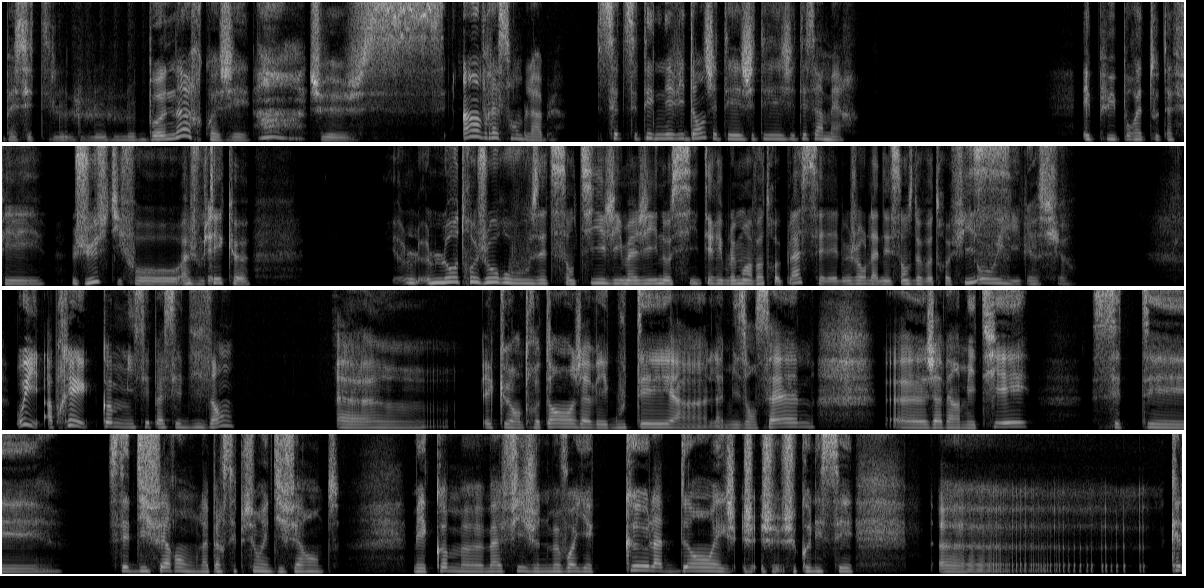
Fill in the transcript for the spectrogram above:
bah, c'était le, bonheur quoi. J'ai oh, je, c'est invraisemblable. C'était une évidence. J'étais j'étais j'étais sa mère. Et puis, pour être tout à fait juste, il faut ajouter que l'autre jour où vous vous êtes senti, j'imagine, aussi terriblement à votre place, c'est le jour de la naissance de votre fils. Oui, bien sûr. Oui, après, comme il s'est passé dix ans, euh, et que entre temps j'avais goûté à la mise en scène, euh, j'avais un métier, c'était différent. La perception est différente. Mais comme euh, ma fille, je ne me voyais que là-dedans et je, connaissais euh,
